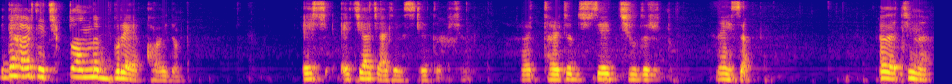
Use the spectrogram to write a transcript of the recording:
Bir de harita çıktı onu da buraya koydum. Eş, eşya çerçevesiyle tabii an. Harita, düşseydi çıldırırdım. Neyse. Evet şimdi.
